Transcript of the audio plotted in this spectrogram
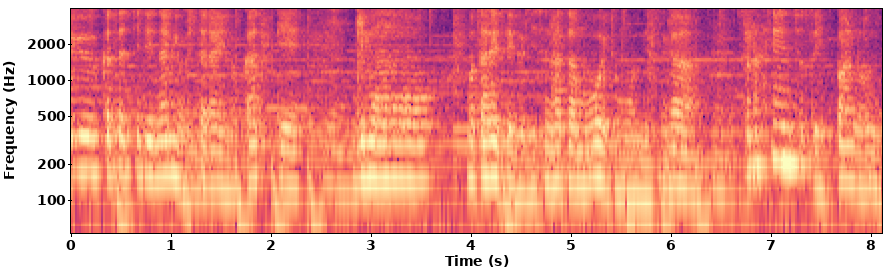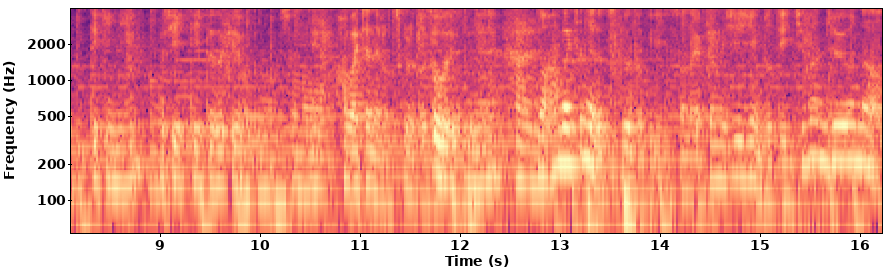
いう形で何をしたらいいのかって疑問を持たれてるリスナーさんも多いと思うんですが、その辺ちょっと一般論的に教えていただければと思うんですそのね。販売チャンネルを作るときそうですね。はい。まあ、販売チャンネルを作るときその FMCG にとって一番重要な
